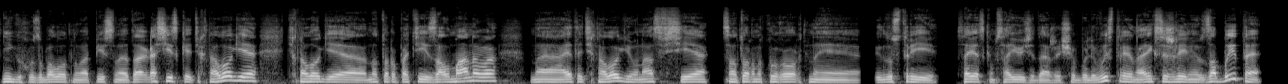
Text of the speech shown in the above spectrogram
книгах у Заболотного описана. Это российская технология, технология натуропатии Залманова. На этой технологии у нас все санаторно-курортные индустрии в Советском Союзе даже еще были выстроены. Они, к сожалению, забыты,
